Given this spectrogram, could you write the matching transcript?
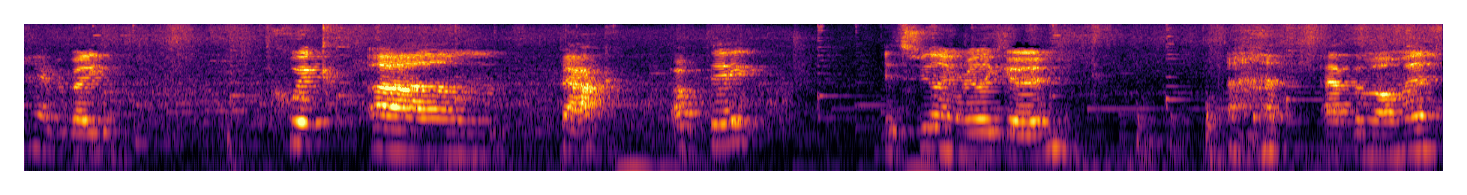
Hey everybody. Quick um, back update. It's feeling really good at the moment.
